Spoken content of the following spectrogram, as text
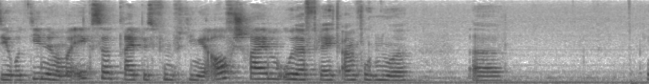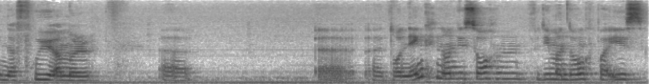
die Routine haben wir eh gesagt, drei bis fünf Dinge aufschreiben oder vielleicht einfach nur äh, in der Früh einmal äh, äh, äh, dran denken an die Sachen, für die man dankbar ist.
